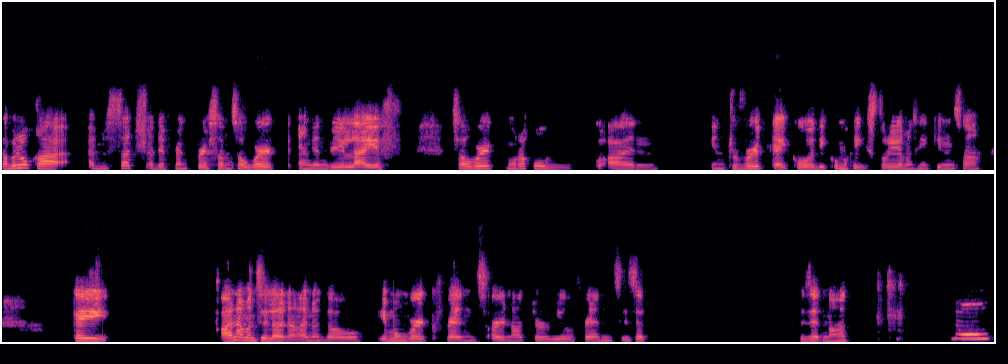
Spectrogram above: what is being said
Kabalo ka, I'm such a different person sa work and in real life. Sa work, mura ko kuan introvert kay ko, di ko makigstorya maski kinsa. Kay ana man sila na ano daw, imong work friends are not your real friends. Is it is it not? No.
